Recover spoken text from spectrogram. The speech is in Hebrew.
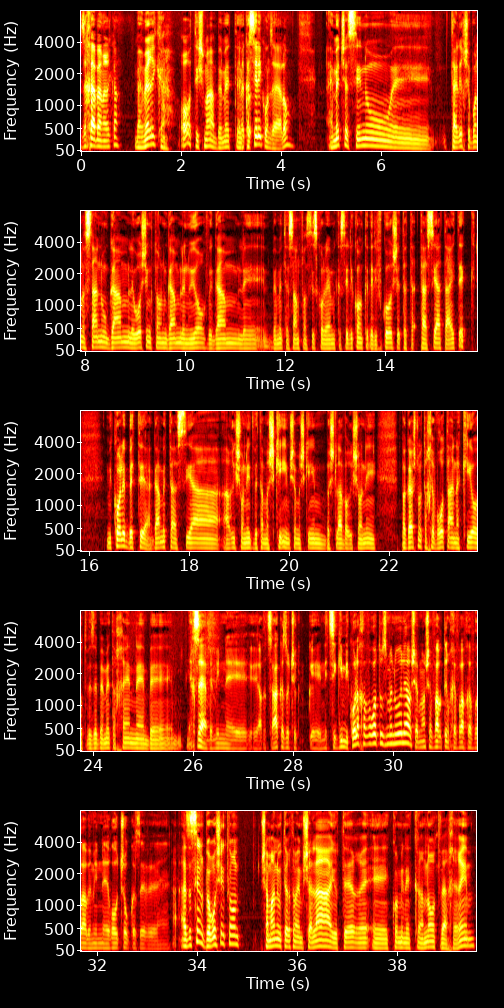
אז איך היה באמריקה? באמריקה, או, תשמע, באמת... עמק הסיליקון זה היה, לא? האמת שעשינו אה, תהליך שבו נסענו גם לוושינגטון, גם לניו יורק וגם ל, באמת לסן פרנסיסקו, לעמק הסיליקון, כדי לפגוש את תעשיית ההייטק מכל היבטיה, גם את העשייה הראשונית ואת המשקיעים שמשקיעים בשלב הראשוני. פגשנו את החברות הענקיות, וזה באמת אכן... אה, ב... איך זה היה? במין אה, הרצאה כזאת שנציגים מכל החברות הוזמנו אליה, או שממש עברתם חברה-חברה במין רוד אה, שואו כזה? ו... אז עשינו, בוושינגטון שמענו יותר את הממשלה, יותר אה, אה, כל מיני קרנות ואחרים.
